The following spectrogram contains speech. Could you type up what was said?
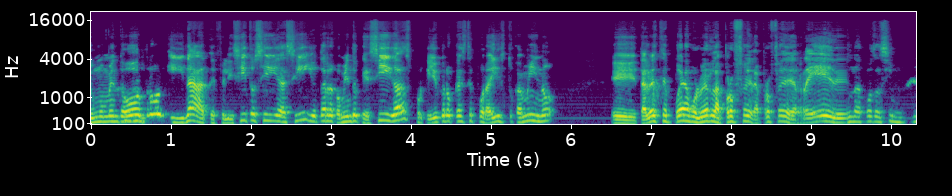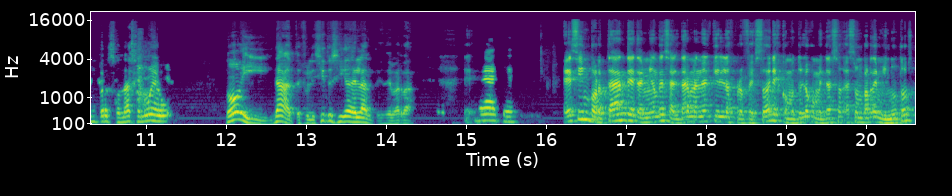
de un momento a otro, y nada, te felicito, sigue así, yo te recomiendo que sigas, porque yo creo que este por ahí es tu camino, eh, tal vez te puedas volver la profe, la profe de redes, una cosa así, un, personaje nuevo, ¿no? Y nada, te felicito y sigue adelante, de verdad. Gracias. Es importante también resaltar, Manuel, que los profesores, como tú lo comentaste hace un par de minutos,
